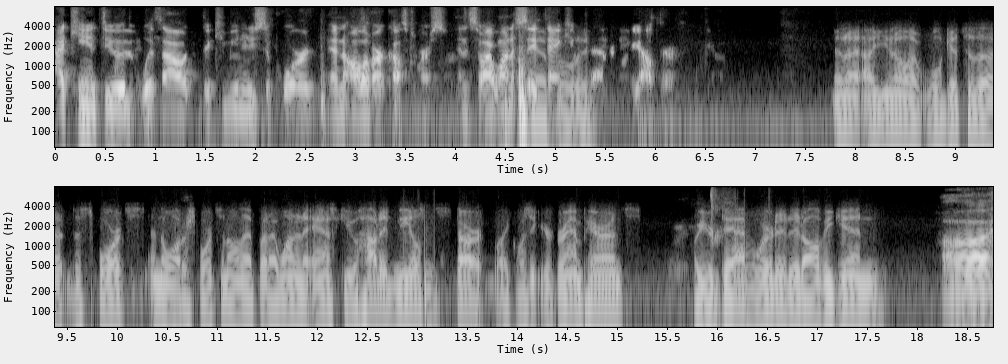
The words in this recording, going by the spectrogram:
I can't do it without the community support and all of our customers. And so I want to say Absolutely. thank you to everybody out there. And I, I, you know, I, we'll get to the the sports and the water sports and all that, but I wanted to ask you, how did Nielsen start? Like, was it your grandparents or your dad? Where did it all begin? Uh,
